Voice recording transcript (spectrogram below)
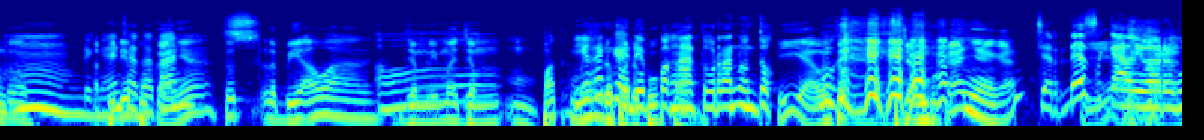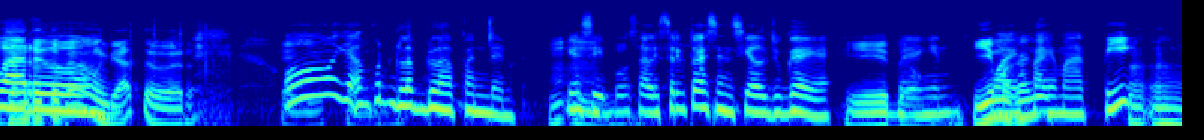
tuh. Mm, dengan Tapi dia catatan bukanya tuh lebih awal. Jam 5 jam 4 Iya kemudian kan udah pada ada buka. pengaturan untuk Iya, buka. untuk jam bukanya kan. cerdas Iya, sekali Jam tutupnya warung-warung. memang diatur. Kayak Oh gitu. ya ampun gelap-gelapan dan. Ya Mm-mm. sih pulsa listrik itu esensial juga ya. Iya. Bayangin Iya wifi makanya. mati. Heeh.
